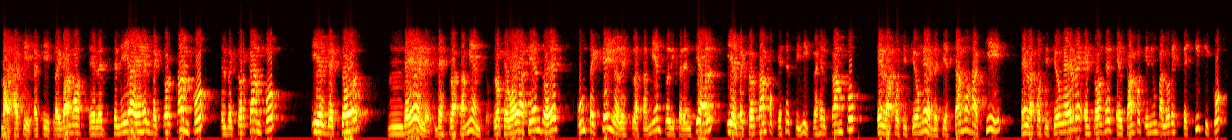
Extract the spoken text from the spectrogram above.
Vale, aquí, aquí, traigamos, el, tenía es el vector campo, el vector campo y el vector mm, de desplazamiento. Lo que voy haciendo es un pequeño desplazamiento diferencial y el vector campo que ese es finito, es el campo en la posición R. Si estamos aquí, en la posición R, entonces el campo tiene un valor específico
